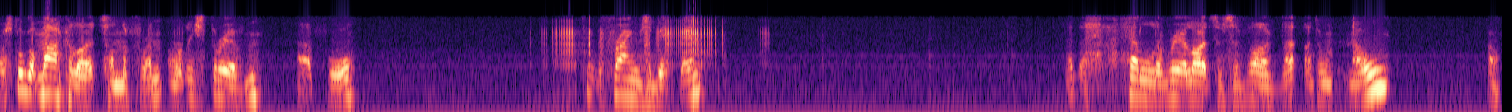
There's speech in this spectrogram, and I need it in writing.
I've still got marker lights on the front, or at least three of them of four. I think the frame's a bit bent. How the hell the rear lights have survived that, I don't know. Oh,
